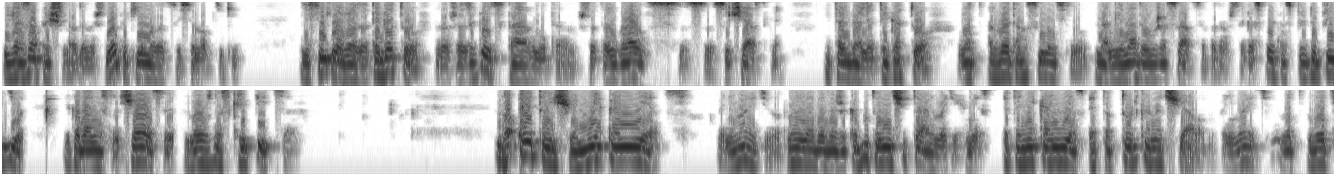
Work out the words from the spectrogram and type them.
и гроза пришла, думаешь, ну, какие молодцы синоптики. Действительно гроза, ты готов, потому что закрыл ставни, там, что-то убрал с, с, с участка и так далее. Ты готов. Вот в этом смысле нам не надо ужасаться, потому что Господь нас предупредил. И когда они случаются, нужно скрепиться. Но это еще не конец. Понимаете? Вот мы иногда даже как будто не читаем этих мест. Это не конец, это только начало. Вы понимаете? Вот, вот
